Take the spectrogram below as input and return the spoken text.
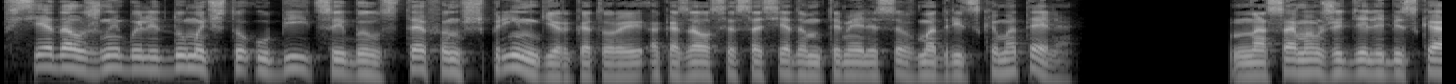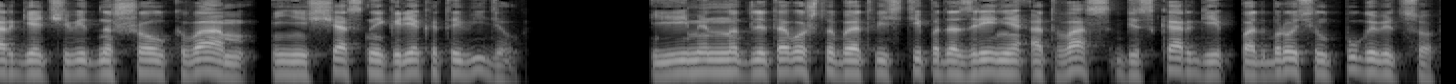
Все должны были думать, что убийцей был Стефан Шпрингер, который оказался соседом Темелиса в мадридском отеле. На самом же деле Бескарги очевидно шел к вам, и несчастный грек это видел. И именно для того, чтобы отвести подозрения от вас, Бескарги подбросил пуговицу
